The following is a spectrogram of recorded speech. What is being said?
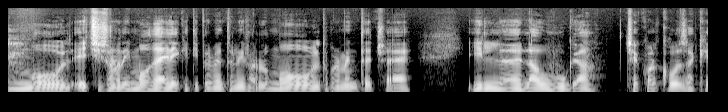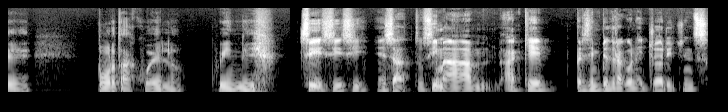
mol- e ci sono dei modelli che ti permettono di farlo molto. Probabilmente c'è il, la UGA c'è qualcosa che porta a quello. Quindi... Sì, sì, sì, esatto. Sì, ma mm, anche per esempio Dragon Age Origins.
